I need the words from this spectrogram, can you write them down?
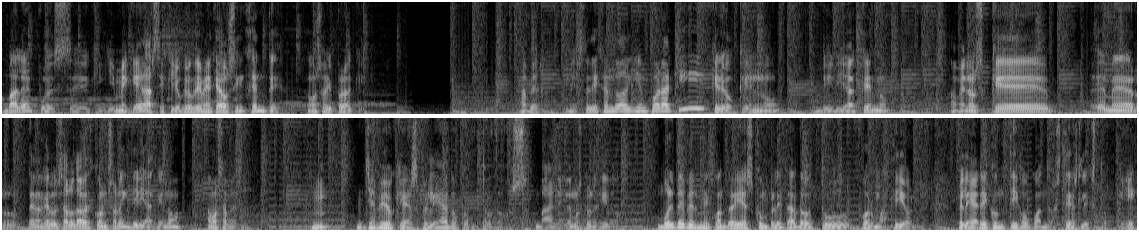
Vale, pues eh, ¿quién me queda? Si es que yo creo que me he quedado sin gente. Vamos a ir por aquí. A ver, ¿me estoy dejando a alguien por aquí? Creo que no. Diría que no. A menos que Emer tenga que luchar otra vez con Sonic, diría que no. Vamos a ver. Hmm, ya veo que has peleado con todos. Vale, lo hemos conseguido. Vuelve a verme cuando hayas completado tu formación. Pelearé contigo cuando estés listo. ¿Qué?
